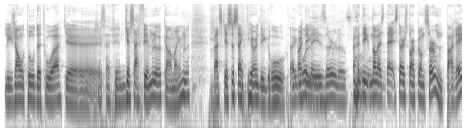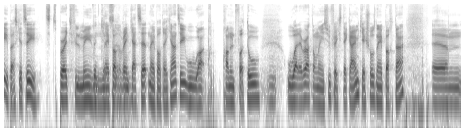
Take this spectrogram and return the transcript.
les gens autour de toi que, Que ça filme. que ça filme là, quand même. là. Parce que ça, ça a été un des gros. Un gros des- laser, là. un des- non, mais c'était un Star Concern, pareil, parce que tu peux être filmé 24/7, n'importe 24-7, n'importe quand, ou en- pr- prendre une photo, Mm. ou whatever à ton insu. Fait que c'était quand même quelque chose d'important. Euh,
